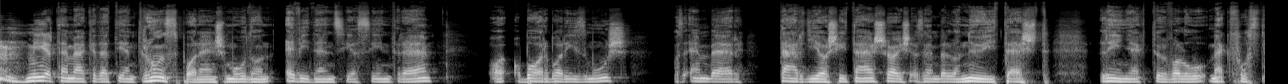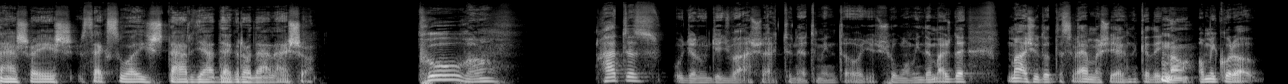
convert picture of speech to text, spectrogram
miért emelkedett ilyen transzparens módon evidencia szintre a, a barbarizmus, az ember tárgyiasítása és az ember a női test lényektől való megfosztása és szexuális tárgyá degradálása. Puha. Hát ez ugyanúgy egy válságtünet, mint ahogy egy soma minden más, de más jutott eszembe, elmeséljek neked egy, no. amikor a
